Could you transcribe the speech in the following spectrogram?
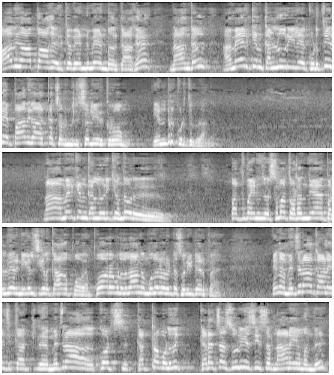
பாதுகாப்பாக இருக்க வேண்டுமே என்பதற்காக நாங்கள் அமெரிக்கன் கல்லூரியிலே கொடுத்து இதை பாதுகாக்க சொல்லி சொல்லியிருக்கிறோம் என்று கொடுத்துருக்குறாங்க. நான் அமெரிக்கன் கல்லூரிக்கு வந்து ஒரு பத்து பதினஞ்சு வருஷமா தொடர்ந்தே பல்வேறு நிகழ்ச்சிகளுக்காக போவேன். போற பொழுதுலாம் அங்க முதல்வர்கிட்ட சொல்லிட்டே இருப்பேன். எங்க மெஜ்ரா காலேஜ் கட்- மெஜ்ரா கட்டுற பொழுது கிடைச்ச சூரிய சீசர் நாணயம் வந்து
